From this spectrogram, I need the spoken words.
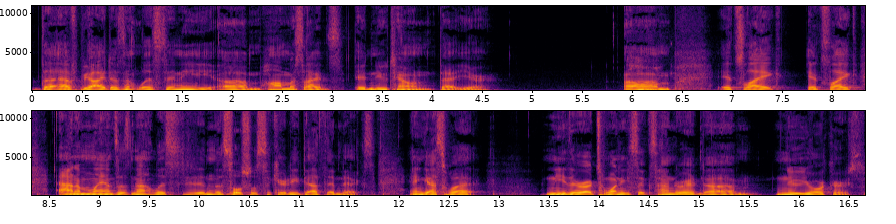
the FBI doesn't list any um, homicides in Newtown that year. Um, oh it's like it's like Adam Lanza's not listed in the Social Security Death Index. And guess what? Neither are 2,600 um, New Yorkers.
